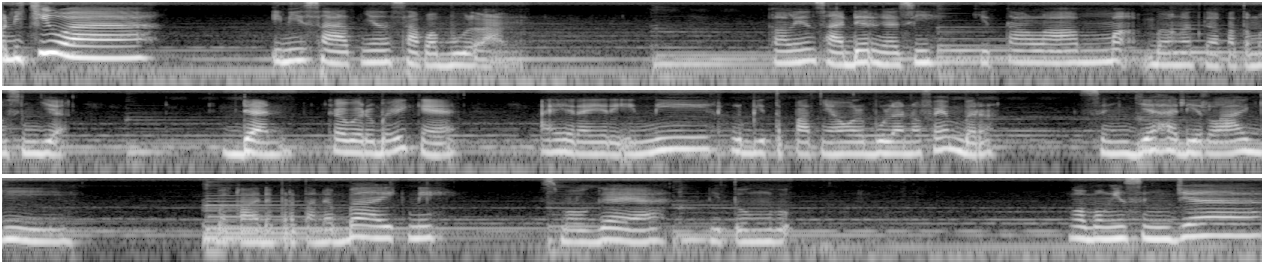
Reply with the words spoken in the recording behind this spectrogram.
Konnichiwa. Ini saatnya sapa bulan. Kalian sadar gak sih, kita lama banget gak ketemu senja. Dan kabar baiknya, akhir-akhir ini lebih tepatnya awal bulan November, senja hadir lagi. Bakal ada pertanda baik nih. Semoga ya, ditunggu. Ngomongin senja,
